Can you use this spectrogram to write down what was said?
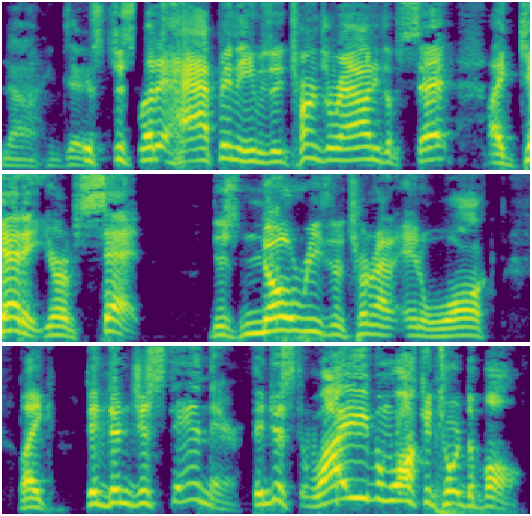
No, he did Just just let it happen. He was. He turns around. He's upset. I get it. You're upset. There's no reason to turn around and walk. Like then, then just stand there. Then just why are you even walking toward the ball?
